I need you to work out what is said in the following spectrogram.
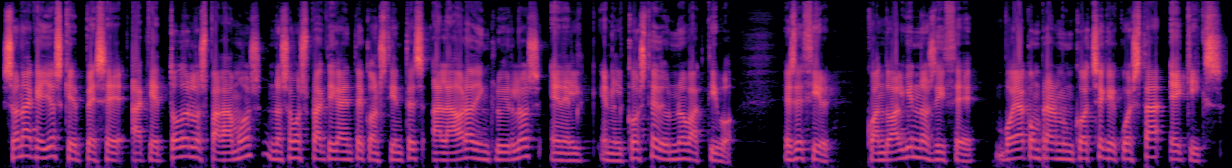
Son aquellos que, pese a que todos los pagamos, no somos prácticamente conscientes a la hora de incluirlos en el, en el coste de un nuevo activo. Es decir, cuando alguien nos dice, voy a comprarme un coche que cuesta X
